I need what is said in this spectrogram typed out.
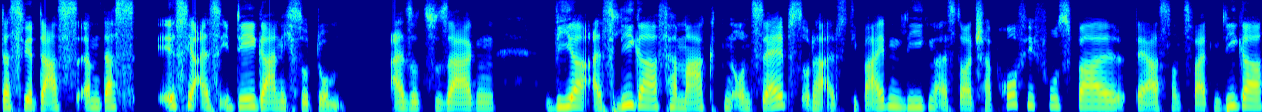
dass wir das, ähm, das ist ja als Idee gar nicht so dumm. Also zu sagen, wir als Liga vermarkten uns selbst oder als die beiden Ligen, als deutscher Profifußball der ersten und zweiten Liga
